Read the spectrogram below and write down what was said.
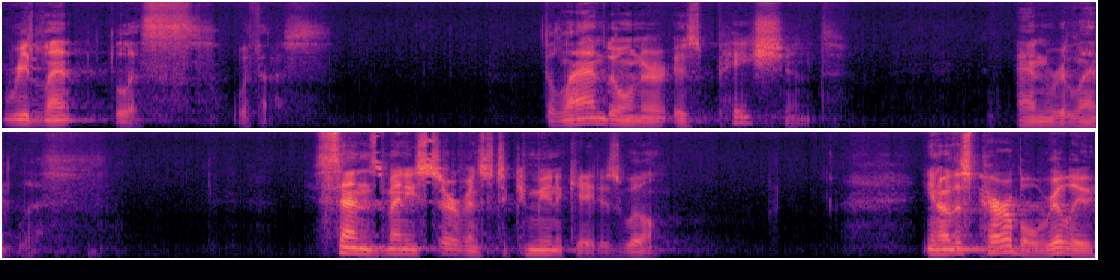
relentless with us. The landowner is patient and relentless. Sends many servants to communicate his will. You know, this parable really,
